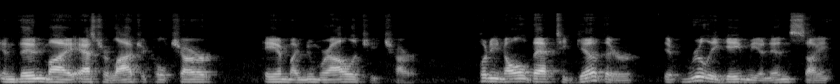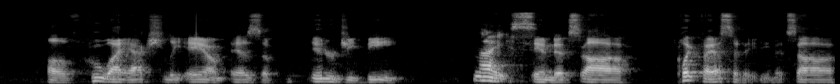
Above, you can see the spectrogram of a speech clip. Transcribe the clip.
And then my astrological chart and my numerology chart, putting all that together, it really gave me an insight of who I actually am as a energy being. Nice. And it's uh, quite fascinating. It's uh,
